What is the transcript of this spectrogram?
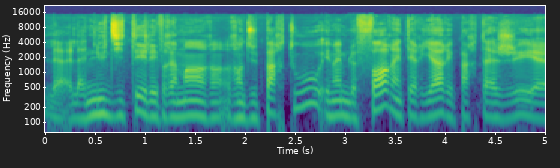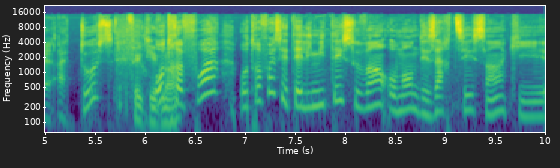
La, nudité, elle est vraiment rendue partout et même le fort intérieur est partagé euh, à tous. Autrefois, autrefois c'était limité souvent au monde des artistes hein, qui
